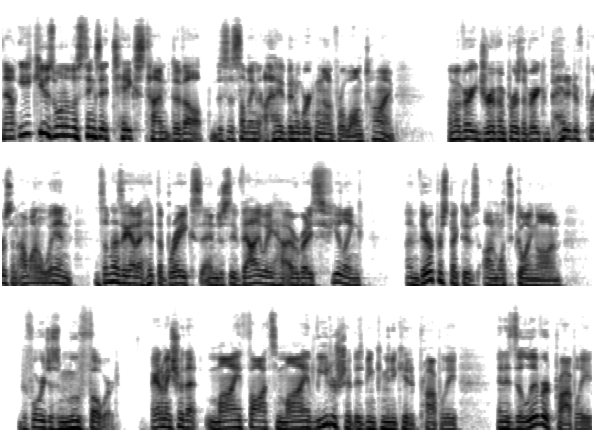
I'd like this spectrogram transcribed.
Now, EQ is one of those things that takes time to develop. This is something that I've been working on for a long time. I'm a very driven person, a very competitive person. I want to win. And sometimes I got to hit the brakes and just evaluate how everybody's feeling and their perspectives on what's going on before we just move forward. I got to make sure that my thoughts, my leadership is being communicated properly and is delivered properly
